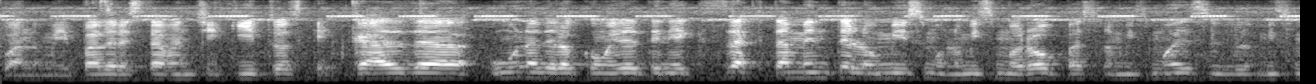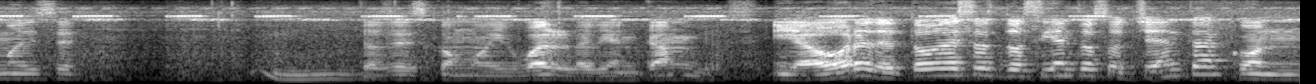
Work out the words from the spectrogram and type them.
cuando mi padre estaban chiquitos, que cada una de las comunidades tenía exactamente lo mismo, lo mismo ropas, lo mismo ese, lo mismo ese. Mm. Entonces como igual habían cambios. Y ahora de todos esos 280, con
